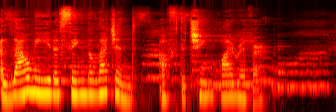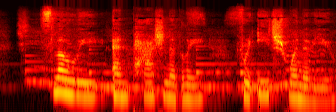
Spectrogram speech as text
Allow me to sing the legend of the Qinghai River. Slowly and passionately for each one of you.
